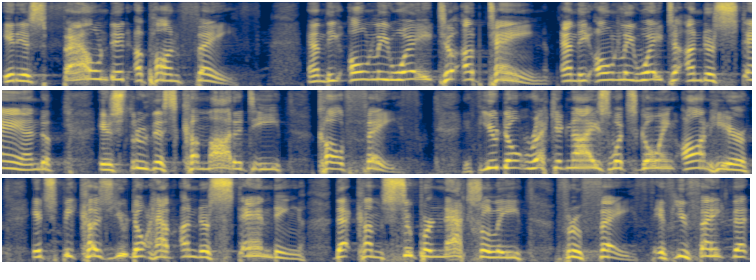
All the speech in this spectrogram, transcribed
it is founded upon faith. And the only way to obtain and the only way to understand is through this commodity called faith. If you don't recognize what's going on here, it's because you don't have understanding that comes supernaturally through faith. If you think that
